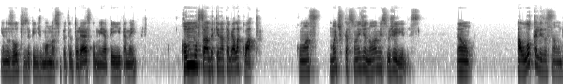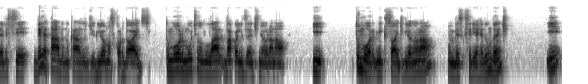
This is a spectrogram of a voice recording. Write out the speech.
e nos outros ependimomas supratentoriais, como IAPI também, como mostrado aqui na tabela 4, com as modificações de nome sugeridas. Então, a localização deve ser deletada no caso de gliomas cordoides, tumor multinodular vacuolizante neuronal e tumor mixoide glioneural, uma vez que seria redundante, e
